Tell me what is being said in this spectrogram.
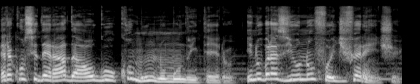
era considerada algo comum no mundo inteiro, e no Brasil não foi diferente.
